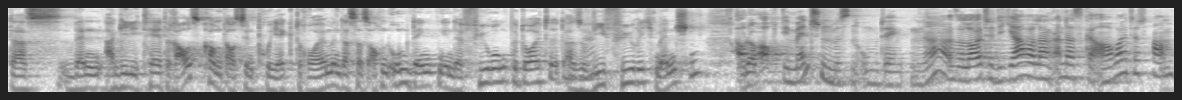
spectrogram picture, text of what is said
dass wenn Agilität rauskommt aus den Projekträumen, dass das auch ein Umdenken in der Führung bedeutet. Also mhm. wie führe ich Menschen? Auch, auch die Menschen müssen umdenken. Ne? Also Leute, die jahrelang anders gearbeitet haben,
